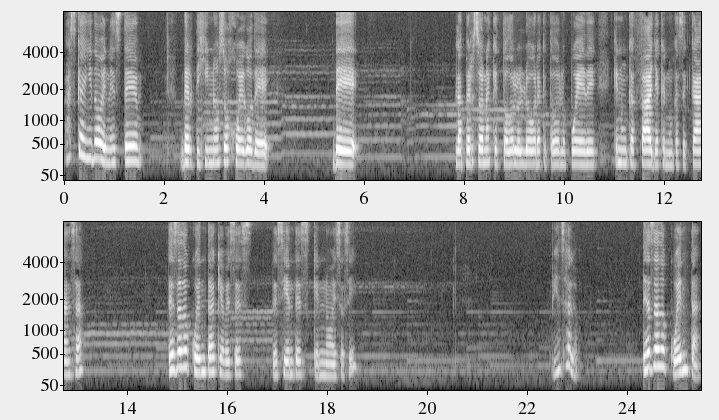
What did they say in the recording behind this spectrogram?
¿Has caído en este vertiginoso juego de, de la persona que todo lo logra, que todo lo puede, que nunca falla, que nunca se cansa. ¿Te has dado cuenta que a veces te sientes que no es así? Piénsalo. ¿Te has dado cuenta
